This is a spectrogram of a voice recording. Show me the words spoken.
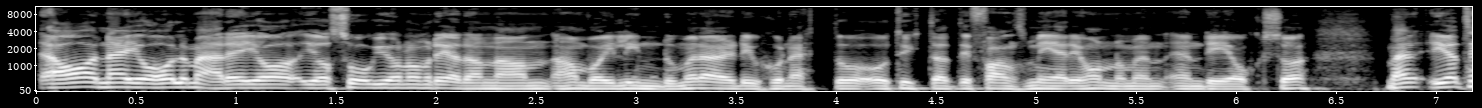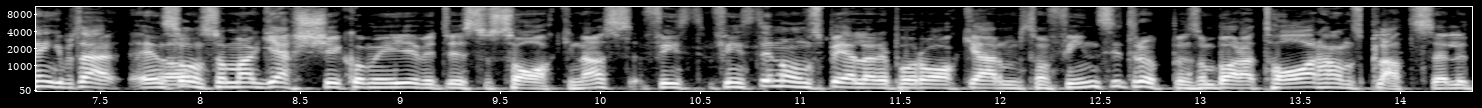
Ja, nej, jag håller med dig. Jag, jag såg ju honom redan när han, han var i Lindome där i division 1 och, och, tyckte att det fanns mer i honom än, än det också. Men jag tänker på så här, en ja. sån som Magashi kommer ju givetvis att saknas. Finns, finns det någon spelare på rak arm som finns i truppen som bara tar hans plats? Eller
